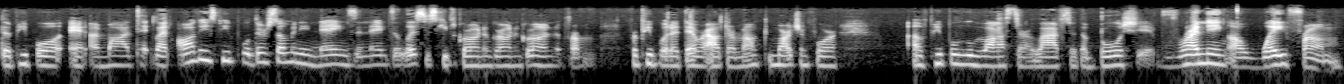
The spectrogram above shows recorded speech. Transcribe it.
the people and Ahmaud like all these people. There's so many names and names. The list just keeps growing and growing and growing from for people that they were out there marching for, of people who lost their lives to the bullshit, running away from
